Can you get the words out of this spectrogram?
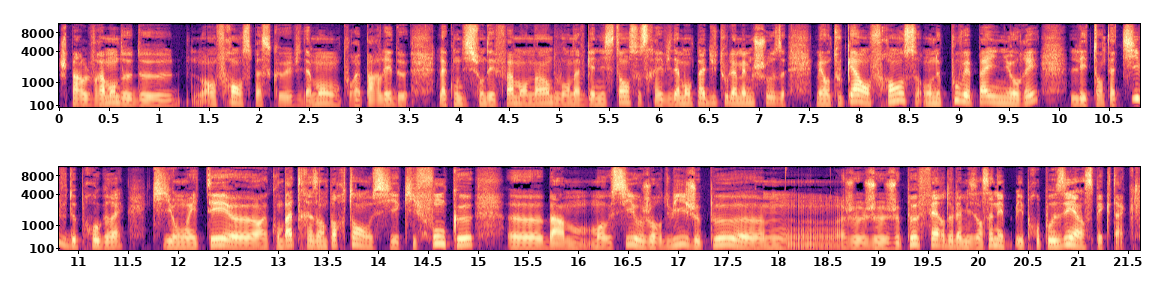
Je parle vraiment de, de, en France, parce que évidemment, on pourrait parler de la condition des femmes en Inde ou en Afghanistan. Ce serait évidemment pas du tout la même chose. Mais en tout cas, en France, on ne pouvait pas ignorer les tentatives de progrès qui ont été euh, un combat très important aussi et qui font que, euh, bah, moi aussi aujourd'hui, je peux euh, je, peux faire de la mise en scène et, proposer un spectacle.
